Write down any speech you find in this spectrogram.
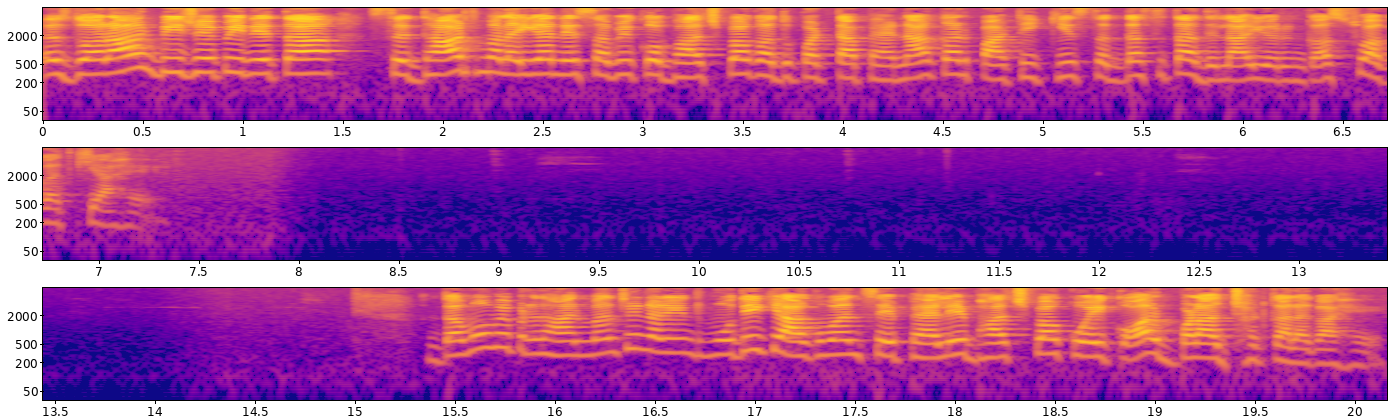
इस दौरान बीजेपी नेता सिद्धार्थ मलैया ने सभी को भाजपा का दुपट्टा पहनाकर पार्टी की सदस्यता दिलाई और उनका स्वागत किया है। दमोह में प्रधानमंत्री नरेंद्र मोदी के आगमन से पहले भाजपा को एक और बड़ा झटका लगा है।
